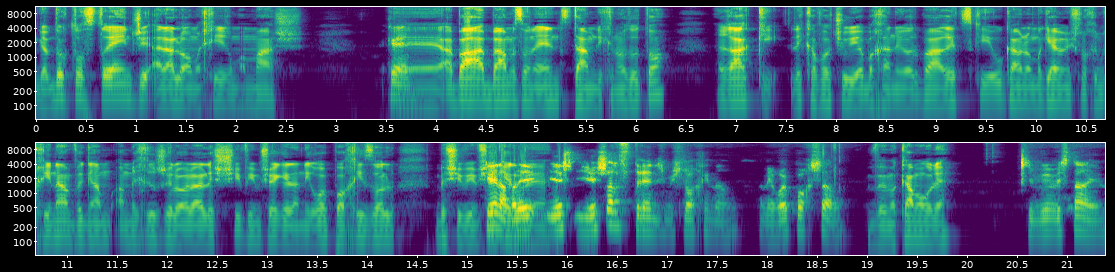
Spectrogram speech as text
גם דוקטור סטרנג' עלה לו המחיר ממש. כן. אה, בא- באמזון אין סתם לקנות אותו, רק לקוות שהוא יהיה בחנויות בארץ, כי הוא גם לא מגיע במשלוחים חינם, וגם המחיר שלו עלה ל-70 שקל, אני רואה פה הכי זול ב-70 שקל. כן, אבל ו- יש, יש על סטרנג' משלוח חינם. אני רואה פה עכשיו, וכמה עולה? 72.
